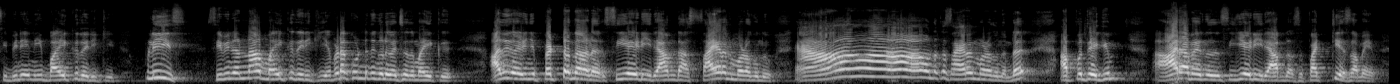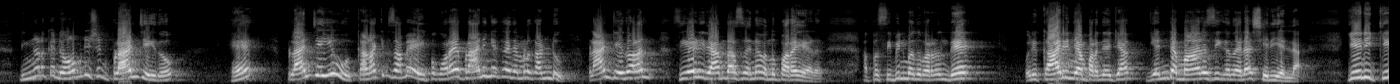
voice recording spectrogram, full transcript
സിബിനെ നീ ബൈക്ക് ധരിക്ക്. പ്ലീസ് സിബിൻ അണ്ണാ മൈക്ക് ധരിക്ക്? എവിടെ കൊണ്ട് നിങ്ങൾ വെച്ചത് മൈക്ക്? അത് കഴിഞ്ഞ് പെട്ടെന്നാണ് C I D Ramdas siren മുഴങ്ങുന്നു. ആ എന്നൊക്കെ സൈറൻ മുഴങ്ങുന്നുണ്ട്. അപ്പോഴത്തേക്കും ആരാ വരുന്നത് സി ഐ ഡി രാംദാസ്. പറ്റിയ സമയം. നിങ്ങളൊക്കെ നോമിനേഷൻ പ്ലാൻ ചെയ്തോ? ഏ? പ്ലാൻ ചെയ്യൂ. കണക്കിന് സമയമായി. ഇപ്പോൾ കുറേ പ്ലാനിങ് ഒക്കെ നമ്മൾ കണ്ടു. പ്ലാൻ ചെയ്തോളാൻ സി ഐ ഡി രാംദാസ് തന്നെ വന്ന് പറയുകയാണ് അപ്പോൾ സിബിൻ വന്ന് പറഞ്ഞു ദേ ഒരു കാര്യം ഞാൻ പറഞ്ഞേക്കാം. എന്റെ മാനസിക നില ശരിയല്ല. എനിക്ക്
